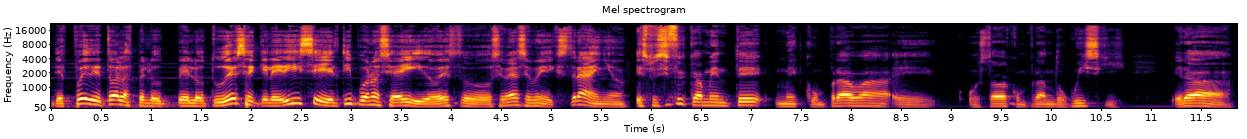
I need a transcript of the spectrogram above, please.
Después de todas las pelotudeces que le dice, el tipo no se ha ido. Esto se me hace muy extraño. Específicamente me compraba eh, o estaba comprando whisky. Era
